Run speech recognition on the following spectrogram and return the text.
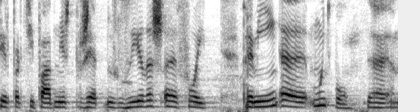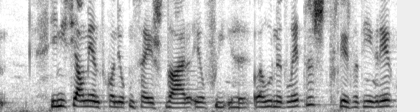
ter participado neste projeto dos Lusíadas uh, foi, para mim, uh, muito bom. Uh, inicialmente, quando eu comecei a estudar, eu fui aluna de letras, de português, latim e grego,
